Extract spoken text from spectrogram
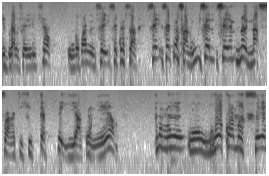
li pral fè eleksyon. Se konsan nou, se menasan ki sou tep peyi akonyer pou nou rekomanse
